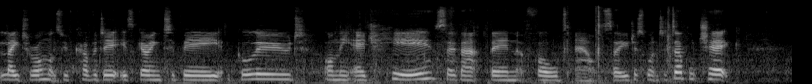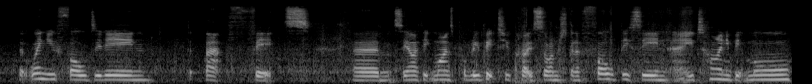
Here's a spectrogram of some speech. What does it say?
later on once we've covered it is going to be glued on the edge here so that then folds out. So you just want to double check that when you fold it in that that fits um, see, I think mine's probably a bit too close, so I'm just going to fold this in a tiny bit more.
